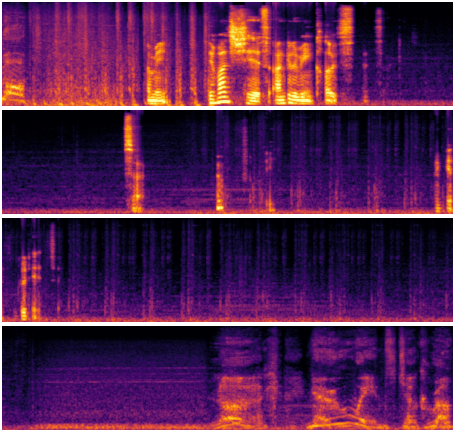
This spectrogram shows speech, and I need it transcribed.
got? I mean, the advantage here is I'm going to be in close in a second. So, hopefully, I get some good hits in. Look, no winds took rump.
